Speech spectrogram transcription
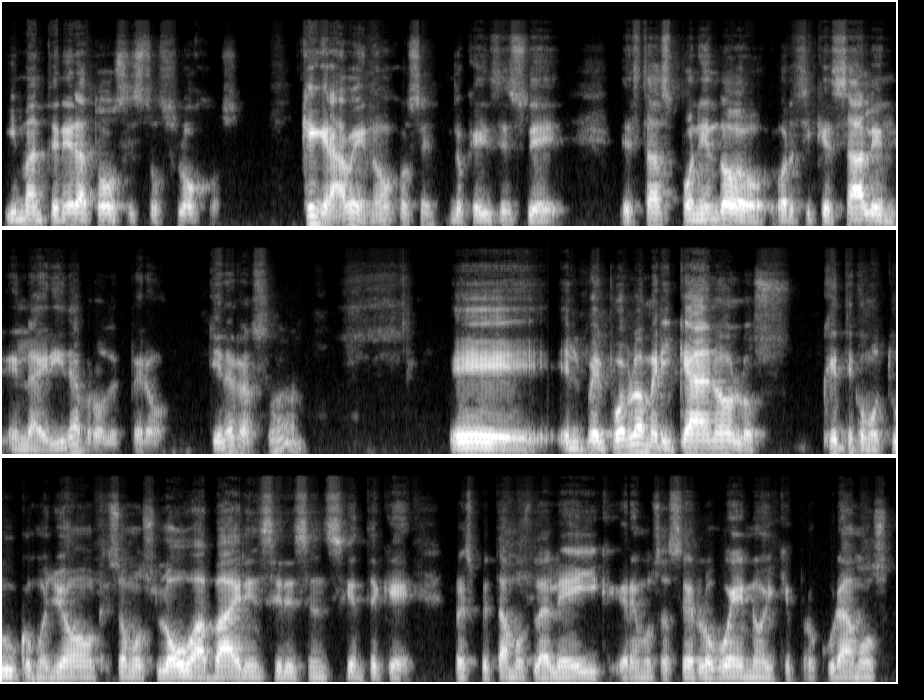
y mantener a todos estos flojos? Qué grave, ¿no, José? Lo que dices, estás poniendo, ahora sí que sale en, la herida, brother, pero tiene razón. Eh, el, pueblo americano, los gente como tú, como yo, que somos law abiding citizens, gente que respetamos la ley y que queremos hacer lo bueno y que procuramos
